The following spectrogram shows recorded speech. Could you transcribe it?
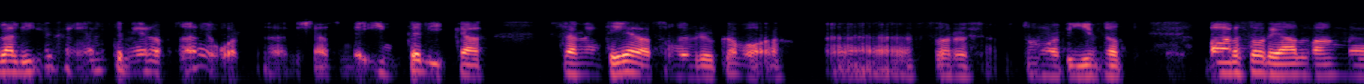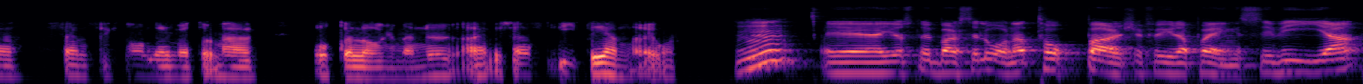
La Liga är lite mer öppnare i år. Det känns som det inte är lika cementerat som det brukar vara. Förr tog man för givet att Barca och Real vann med 5-6-0 när de mötte de här bottenlagen. Men nu, nej, det känns lite jämnare i år. Mm. Eh, just nu Barcelona toppar 24 poäng. Sevilla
